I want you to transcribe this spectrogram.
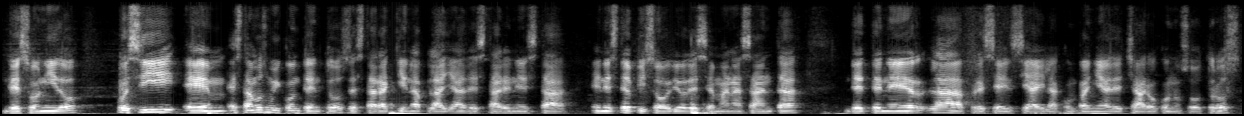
de sonido, pues sí, em, estamos muy contentos de estar aquí en la playa, de estar en, esta, en este episodio de Semana Santa, de tener la presencia y la compañía de Charo con nosotros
